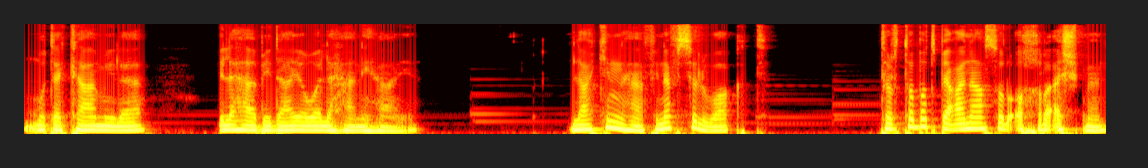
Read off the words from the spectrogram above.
متكاملة لها بداية ولها نهاية. لكنها في نفس الوقت ترتبط بعناصر أخرى أشمل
